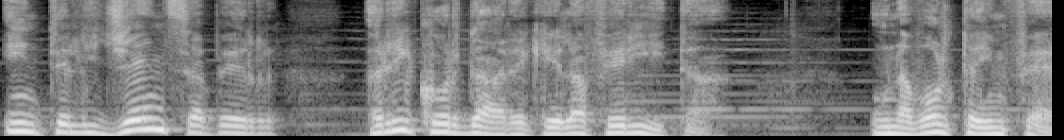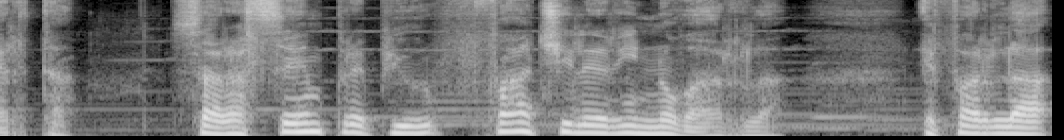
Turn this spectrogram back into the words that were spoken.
intelligenza per ricordare che la ferita, una volta inferta, sarà sempre più facile rinnovarla e farla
